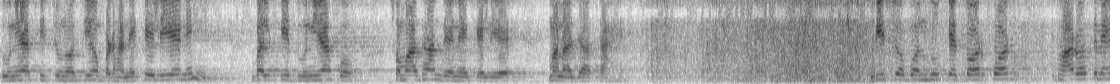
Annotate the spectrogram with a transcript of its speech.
दुनिया की चुनौतियाँ बढ़ाने के लिए नहीं, बल्कि दुनिया को समाधान देने के लिए माना जाता है। विश्व बंधु के तौर पर भारत ने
